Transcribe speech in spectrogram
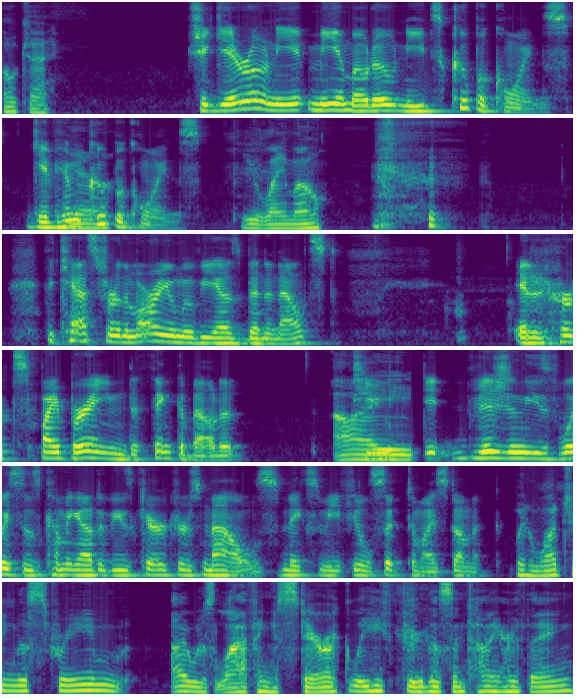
Okay. Shigeru Ni- Miyamoto needs Koopa coins. Give him Yeah. Koopa coins. You lameo. the cast for the Mario movie has been announced, and it hurts my brain to think about it. I To envision these voices coming out of these characters' mouths makes me feel sick to my stomach. when watching the stream, I was laughing hysterically through this entire thing.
